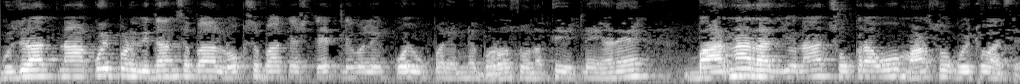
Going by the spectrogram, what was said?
ગુજરાતના કોઈ પણ વિધાનસભા, લોકસભા કે સ્ટેટ લેવલે કોઈ ઉપર એમને ભરોસો નથી એટલે એણે બહારના રાજ્યોના છોકરાઓ માણસો ગોઠવા છે.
